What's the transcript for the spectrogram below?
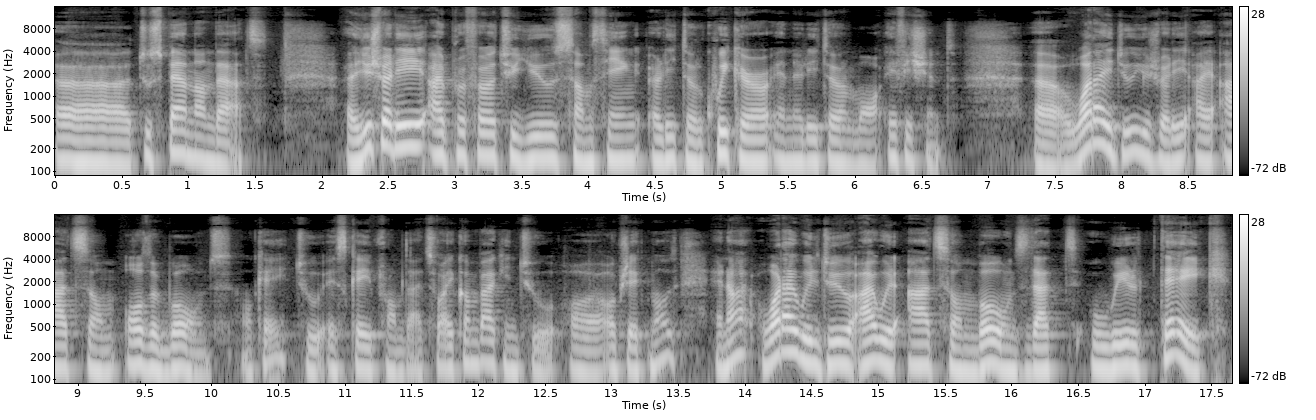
uh, to spend on that. Uh, usually I prefer to use something a little quicker and a little more efficient. Uh, what I do usually, I add some other bones, okay, to escape from that. So I come back into uh, object mode and I, what I will do, I will add some bones that will take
